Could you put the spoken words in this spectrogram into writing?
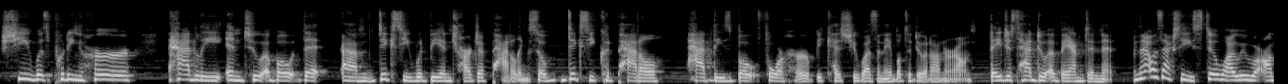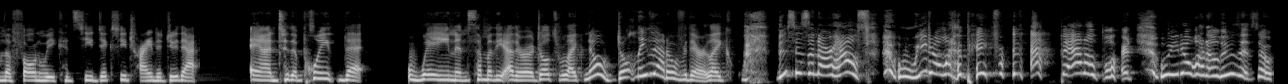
she was putting her Hadley into a boat that um, Dixie would be in charge of paddling. So Dixie could paddle Hadley's boat for her because she wasn't able to do it on her own. They just had to abandon it. And that was actually still while we were on the phone, we could see Dixie trying to do that. And to the point that Wayne and some of the other adults were like, no, don't leave that over there. Like, this isn't our house. We don't want to pay for that paddleboard. We don't want to lose it. So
